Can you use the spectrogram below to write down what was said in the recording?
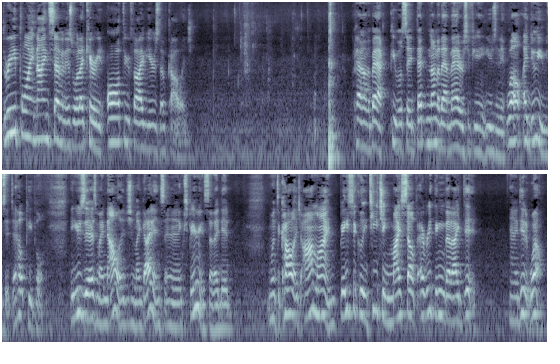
3.97 is what I carried all through five years of college. Pat on the back. People say that none of that matters if you ain't using it. Well, I do use it to help people. I use it as my knowledge and my guidance and an experience that I did. Went to college online, basically teaching myself everything that I did. And I did it well.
